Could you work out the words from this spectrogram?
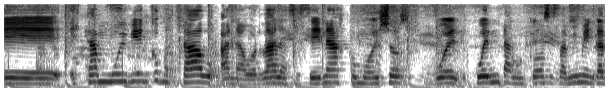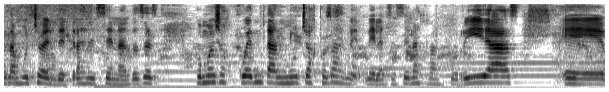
Eh, está muy bien cómo estaban abordadas las escenas, cómo ellos cuentan cosas. A mí me encanta mucho el detrás de escena. Entonces, cómo ellos cuentan muchas cosas de, las escenas transcurridas, eh,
